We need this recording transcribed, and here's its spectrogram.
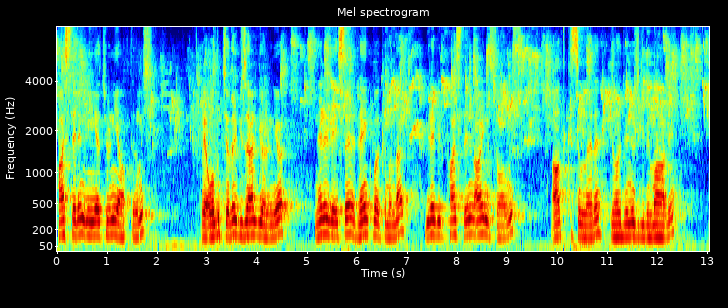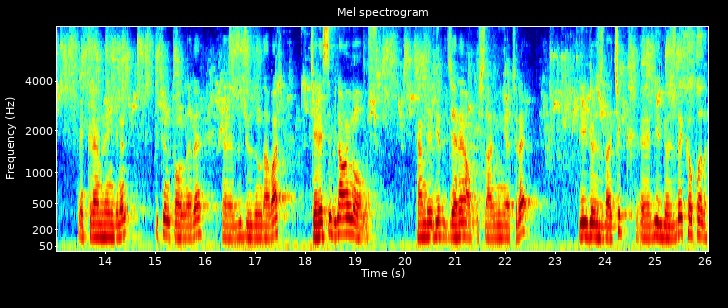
Pastelin minyatürünü yaptırmış ve oldukça da güzel görünüyor. Neredeyse renk bakımından birebir pastelin aynısı olmuş. Alt kısımları gördüğünüz gibi mavi ve krem renginin bütün tonları e, vücudunda var. Ceresi bile aynı olmuş. Pembe bir cere yapmışlar minyatüre. Bir gözü de açık, e, bir gözü de kapalı.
